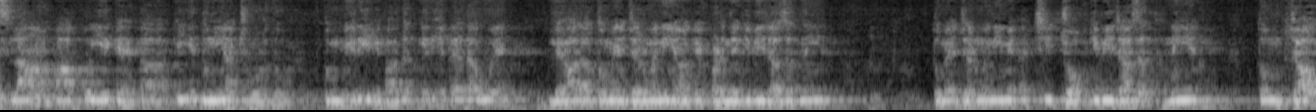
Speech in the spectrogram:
اسلام آپ کو یہ کہتا کہ یہ دنیا چھوڑ دو تم میری عبادت کے لیے پیدا ہوئے لہذا تمہیں جرمنی آ کے پڑھنے کی بھی اجازت نہیں ہے تمہیں جرمنی میں اچھی جاب کی بھی اجازت نہیں ہے تم جاؤ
